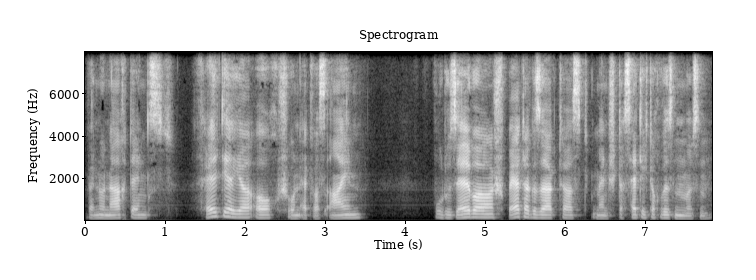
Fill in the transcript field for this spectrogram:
wenn du nachdenkst, fällt dir ja auch schon etwas ein, wo du selber später gesagt hast, Mensch, das hätte ich doch wissen müssen,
